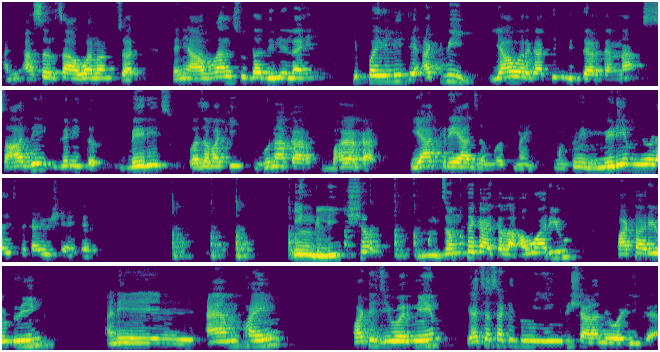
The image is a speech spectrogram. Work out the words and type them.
आणि असरचा अहवालानुसार त्यांनी अहवाल सुद्धा दिलेला आहे. की पहिली ते आठवी या वर्गातील विद्यार्थ्यांना साधे गणित बेरीज वजाबाकी गुणाकार भागाकार या क्रिया जमत नाही मग तुम्ही मीडियम निवडायचं काय विषय आहे खरे रे? इंग्लिश मग जमते काय त्याला? How are you what are you doing आणि I am fine what is your name याच्यासाठी तुम्ही इंग्लिश शाळा निवडली का?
